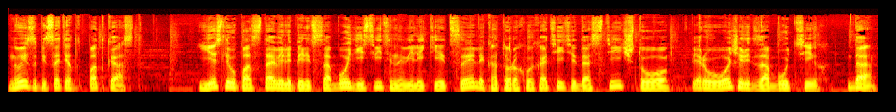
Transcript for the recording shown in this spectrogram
но и записать этот подкаст. Если вы поставили перед собой действительно великие цели, которых вы хотите достичь, то в первую очередь забудьте их. Да,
